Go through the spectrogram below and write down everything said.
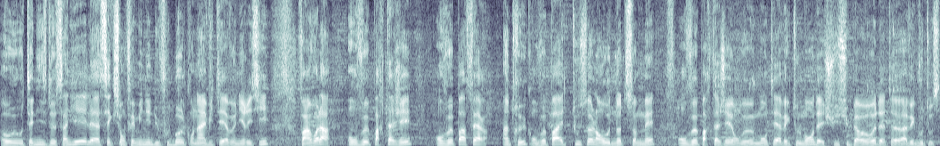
au, au tennis de Saint-Dié, la section féminine du football qu'on a invité à venir ici. Enfin voilà, on veut partager, on ne veut pas faire un truc, on ne veut pas être tout seul en haut de notre sommet, on veut partager, on veut monter avec tout le monde et je suis super heureux d'être euh, avec vous tous.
